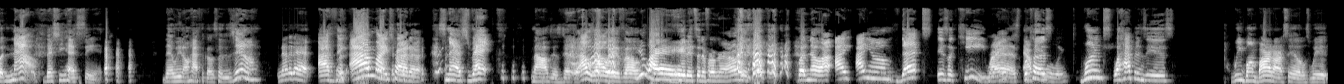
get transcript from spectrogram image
But now that she has said that we don't have to go to the gym, none of that I think I might try to snatch back. No, I'm just joking. I was always uh, you like get into the program. I'm just. But no, I, I, I um, that is a key, right? Yes, Because- absolutely. Once what happens is we bombard ourselves with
